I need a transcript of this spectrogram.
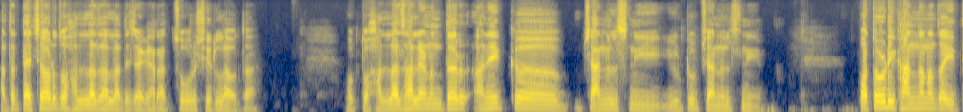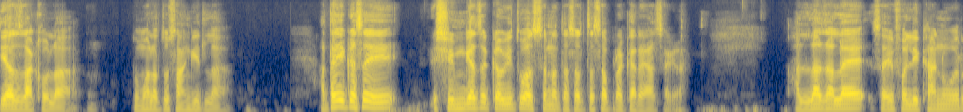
आता त्याच्यावर जो हल्ला झाला त्याच्या घरात चोर शिरला होता. मग तो हल्ला झाल्यानंतर अनेक चॅनल्सनी यूट्यूब चॅनल्सनी पतोडी खानदानाचा इतिहास दाखवला. तुम्हाला तो सांगितला. आता हे कसं आहे शिमग्याचं कवित्व असं ना तसा तसा प्रकार आहे हा सगळा. हल्ला झालाय सैफ अली खानवर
